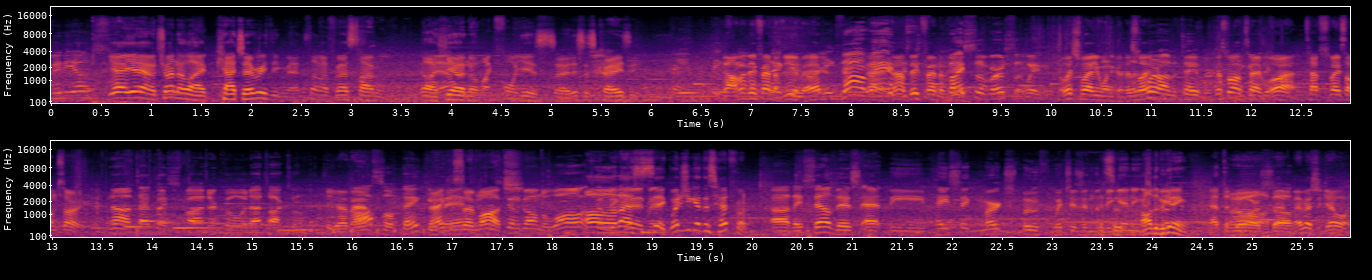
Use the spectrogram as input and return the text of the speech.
Videos? Yeah, yeah, I'm trying to like catch everything, man. It's not my first time like yeah? here in like four years, so this is crazy. Yeah, I'm a big fan of you, man. No, man. yeah, I'm a big fan of you. Vice versa. Wait, Which way do you want to go? This let's way? put it on the table. This one on the table. All right. Tapspace. I'm sorry. No, that space is fine. They're cool with it. I talked to them. Here you go, man. Awesome. Thank you, Thank you so much. It's gonna go on the wall. It's Oh, be that's good, sick. Man. Where did you get this head from? Uh, they sell this at the PASIC merch booth, which is in the It's a- beginning. oh, the beginning. At the door. Oh, so damn, maybe I should get one.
